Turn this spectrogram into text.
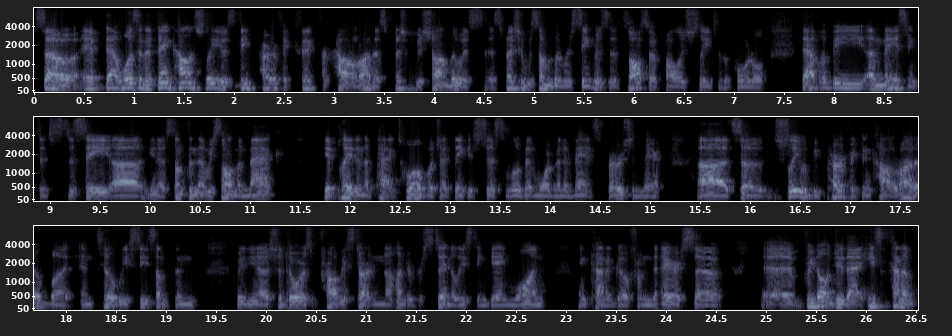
So if that wasn't a thing, Collin Schlee is the perfect fit for Colorado, especially with Sean Lewis, especially with some of the receivers that's also followed Schlee to the portal. That would be amazing to to see, uh, you know, something that we saw in the MAC get played in the Pac-12, which I think is just a little bit more of an advanced version there. Uh, so Schlee would be perfect in Colorado, but until we see something, you know, Shedeur is probably starting 100% at least in game one and kind of go from there. So uh, if we don't do that, he's kind of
